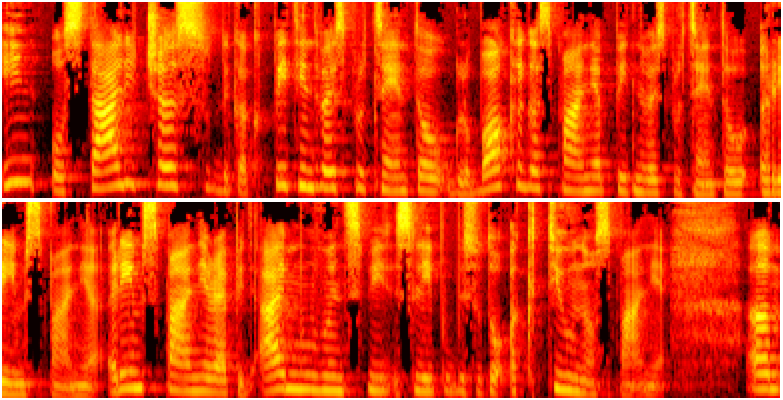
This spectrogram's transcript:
in ostali čas, nekako 25% globokega spanja, 25% REM spanja. REM spanje, rapid eye movement sleep, v bistvu to aktivno spanje. Um,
